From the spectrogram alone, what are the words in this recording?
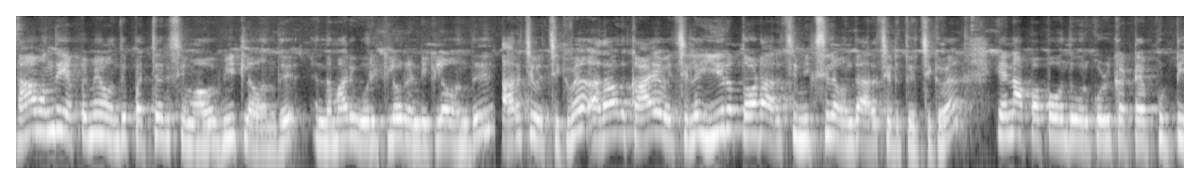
நான் வந்து எப்பவுமே வந்து பச்சரிசி மாவு வீட்டில் வந்து இந்த மாதிரி ஒரு கிலோ ரெண்டு கிலோ வந்து அரைச்சி வச்சுக்குவேன். அதாவது காய வச்சில ஈரத்தோடு அரைச்சி மிக்சியில் வந்து அரைச்சி எடுத்து வச்சுக்குவேன். ஏன்னா அப்பப்போ வந்து ஒரு கொழுக்கட்டை புட்டு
